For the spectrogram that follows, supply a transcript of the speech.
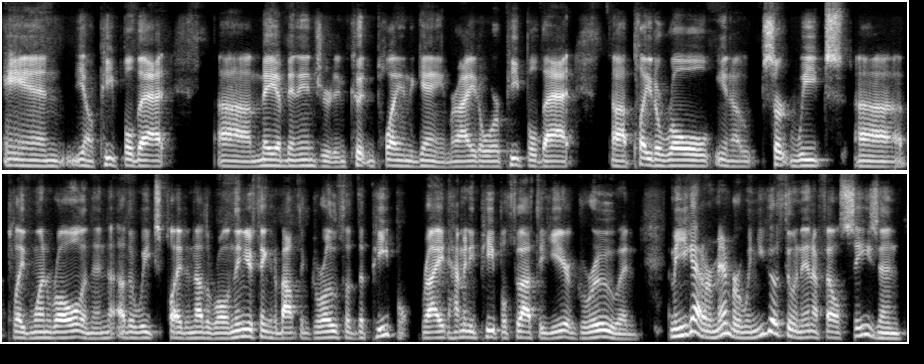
and you know people that uh, may have been injured and couldn't play in the game, right? Or people that uh, played a role, you know, certain weeks uh, played one role and then the other weeks played another role. And then you're thinking about the growth of the people, right? How many people throughout the year grew? And I mean, you got to remember when you go through an NFL season,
